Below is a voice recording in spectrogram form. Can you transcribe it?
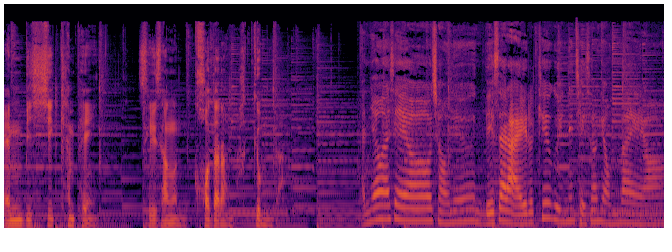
MBC 캠페인 세상은 커다란 학교입니다. 안녕하세요. 저는 4살 아이를 키우고 있는 재성이 엄마예요.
